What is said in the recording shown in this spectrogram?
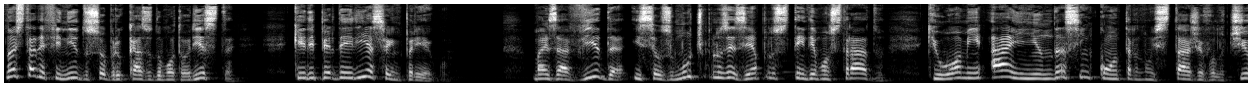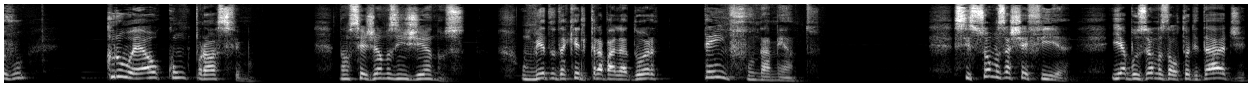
Não está definido sobre o caso do motorista que ele perderia seu emprego. Mas a vida e seus múltiplos exemplos têm demonstrado que o homem ainda se encontra num estágio evolutivo cruel com o próximo. Não sejamos ingênuos. O medo daquele trabalhador tem fundamento. Se somos a chefia e abusamos da autoridade,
